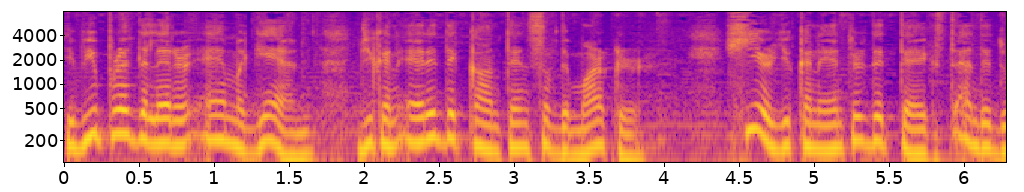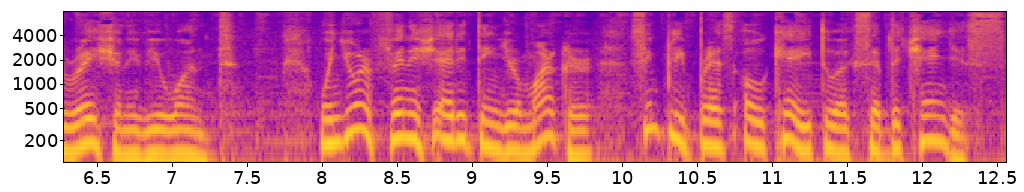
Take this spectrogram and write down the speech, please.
If you press the letter M again, you can edit the contents of the marker. Here you can enter the text and the duration if you want. When you are finished editing your marker, simply press OK to accept the changes.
